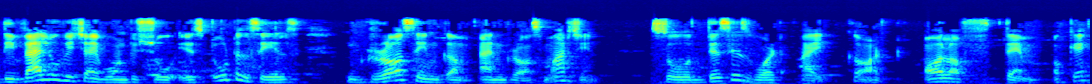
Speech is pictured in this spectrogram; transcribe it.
the value which i want to show is total sales gross income and gross margin. So this is what i got all of them okay?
